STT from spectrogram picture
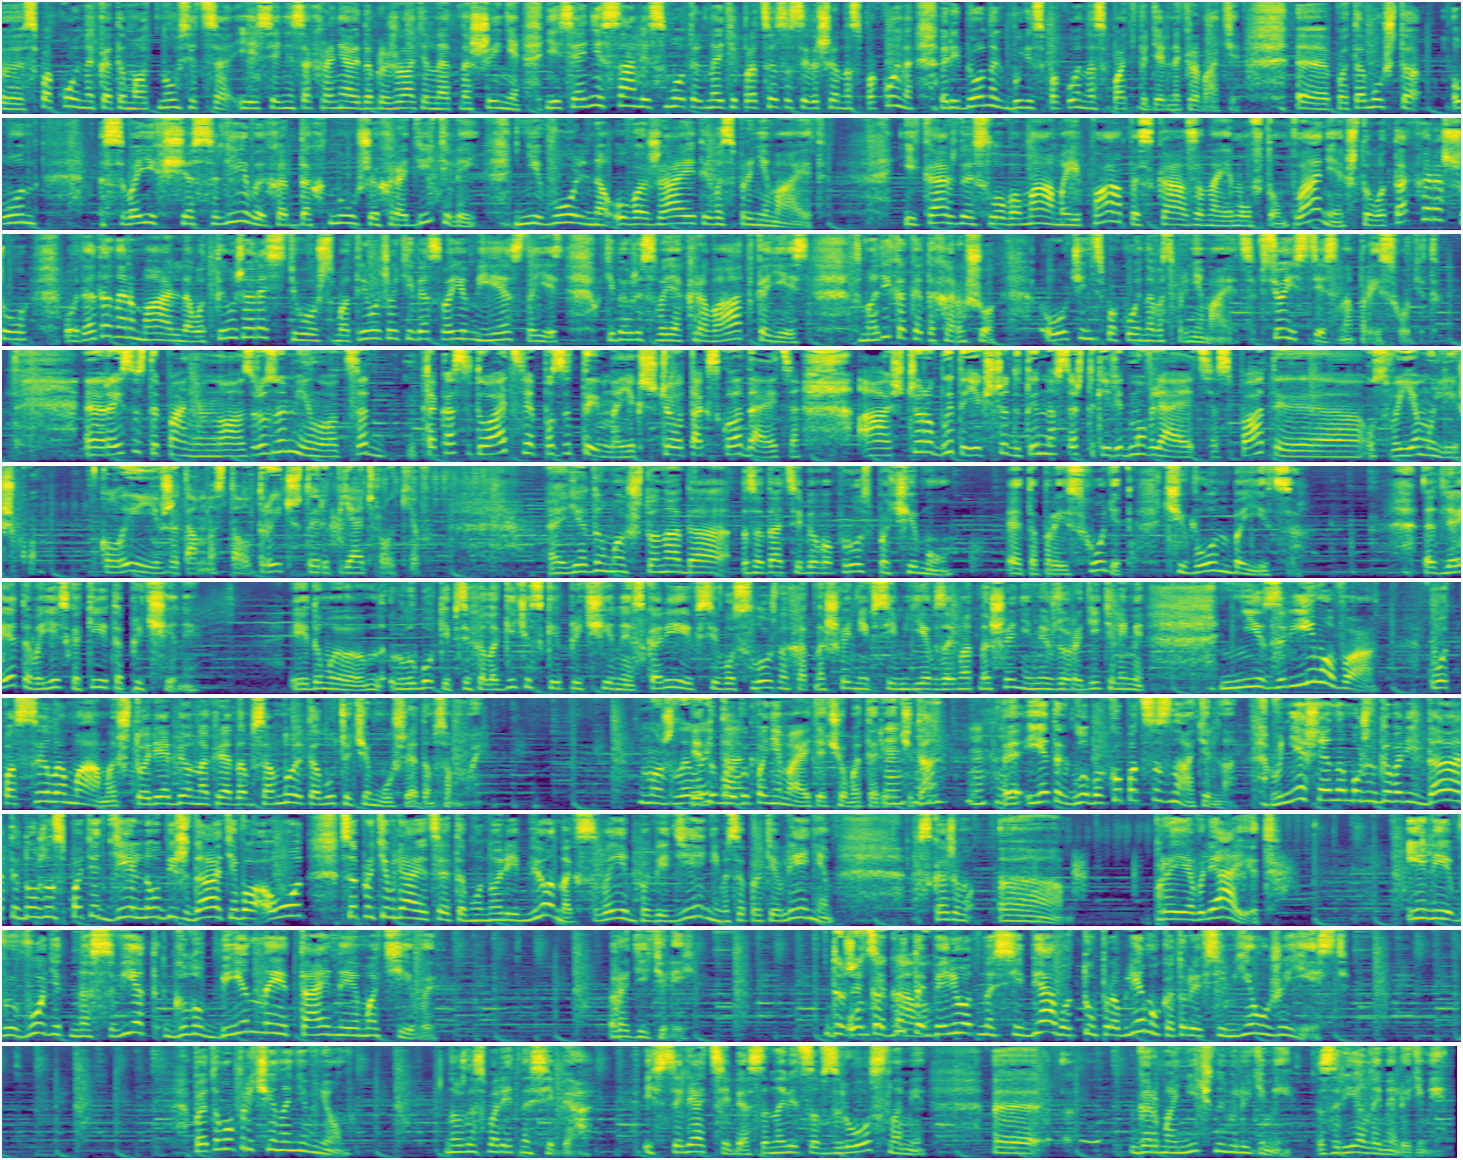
Э, спокойно к этому относятся, если они сохраняют доброжелательные отношения, если они сами смотрят на эти процессы совершенно спокойно, ребенок будет спокойно спать в отдельной кровати. Э, потому что он своих счастливых, отдохнувших родителей невольно уважает и воспринимает. И каждое слово мамы и папы сказано ему в том плане, что вот так хорошо, вот это нормально, вот ты уже растешь, смотри, уже у тебя свое место есть, у тебя уже своя кроватка есть, смотри, как это хорошо очень спокойно воспринимается. Все, естественно, происходит. Е, Раїса Степанівно, зрозуміло, це така ситуація позитивна, якщо так складається. А що робити, якщо дитина все ж таки відмовляється спати е, у своєму ліжку, коли їй вже там настало 3, 4, 5 років? Е, я думаю, что надо задать себе вопрос, почему это происходит, чего он боится. Для этого есть какие-то причины – и, думаю, глубокие психологические причины, скорее всего, сложных отношений в семье, взаимоотношений между родителями, незримого вот посыла мамы, что ребенок рядом со мной – это лучше, чем муж рядом со мной. Можливо, Я думаю, так. вы понимаете, о чем это речь, uh-huh, да? Uh-huh. И это глубоко подсознательно. Внешне она может говорить, да, ты должен спать отдельно, убеждать его, а он сопротивляется этому. Но ребенок своим поведением и сопротивлением, скажем, э, проявляет или выводит на свет глубинные тайные мотивы родителей. Дуже Он как будто берет на себя вот ту проблему, которая в семье уже есть. Поэтому причина не в нем. Нужно смотреть на себя, исцелять себя, становиться взрослыми, э, гармоничными людьми, зрелыми людьми.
